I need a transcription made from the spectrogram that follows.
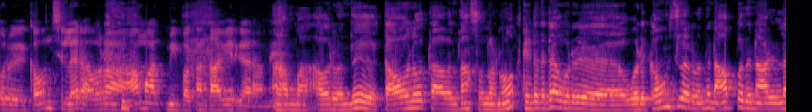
ஒரு கவுன்சிலர் அவரும் ஆம் ஆத்மி பக்கம் தாவி இருக்காராமே. ஆமா அவர் வந்து தாவலோ தாவல் தான் சொல்லணும். கிட்டத்தட்ட ஒரு ஒரு கவுன்சிலர் வந்து நாற்பது நாள்ல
